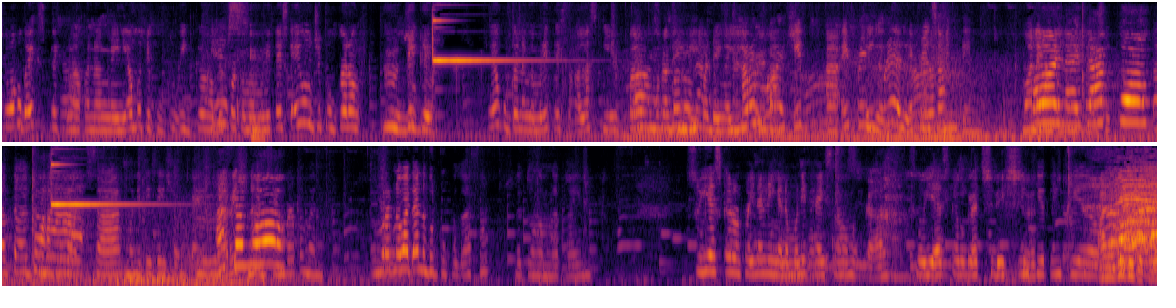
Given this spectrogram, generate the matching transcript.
So ako ba-expect na kanang nay niabot yung tuig ka Yes. before ka ma-monetize. Yung jud karang big eh. Kaya kung kanang na-monetize sa last year pa, mura din pa day nga year pa. Ah, April. April. April 17. Mo na yung Tagtaad ko sa monetization kay. Na-reach na December pa man. So yes, karon finally nga na-monetize na mo ka. So yes, congratulations. Thank you, thank you. Ano dito ka sa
